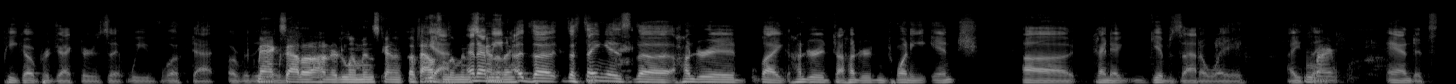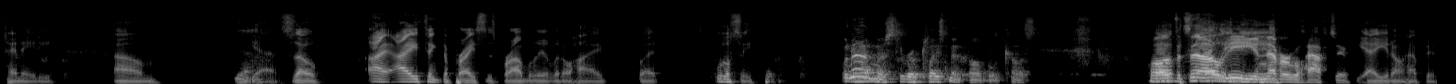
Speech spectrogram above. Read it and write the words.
Pico projectors that we've looked at over the max years. out at 100 lumens, kind of a thousand yeah, lumens. and I mean uh, the the thing is the hundred like hundred to hundred and twenty inch uh kind of gives that away, I think, Right. and it's 1080. Um, Yeah. yeah so i i think the price is probably a little high but we'll see wonder how much the replacement bulb will cost. well, well, if it's if an it's LED, you never will have to. yeah you don't have to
